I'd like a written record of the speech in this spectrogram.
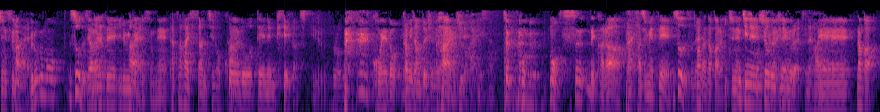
信するはい。ブログもそうですね。やられているみたいですよね。高橋さんちの小江戸低燃費生活っていうブログ。小江戸。かみさんと一緒にやってて、拝見してます。それこもう住んでから始めて、そうですね。まだだから1年一年少しちょうどぐら1年ぐらいですね。はい。えーなんか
